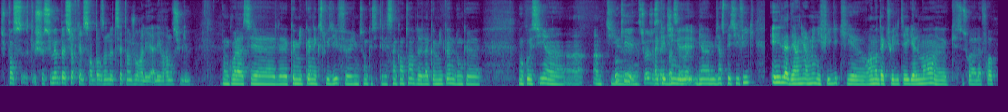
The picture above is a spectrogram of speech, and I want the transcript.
Je pense, je suis même pas sûr qu'elle sorte dans un autre set un jour. Elle est, elle est vraiment sublime. Donc voilà, c'est euh, le Comic Con exclusif, euh, il me semble que c'était les 50 ans de la Comic Con, donc, euh, donc aussi un, un, un petit... Ok, euh, tu vois, je savais pas packaging ça, bien, bien spécifique. Et la dernière minifig qui est vraiment d'actualité également, euh, que ce soit à la fois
